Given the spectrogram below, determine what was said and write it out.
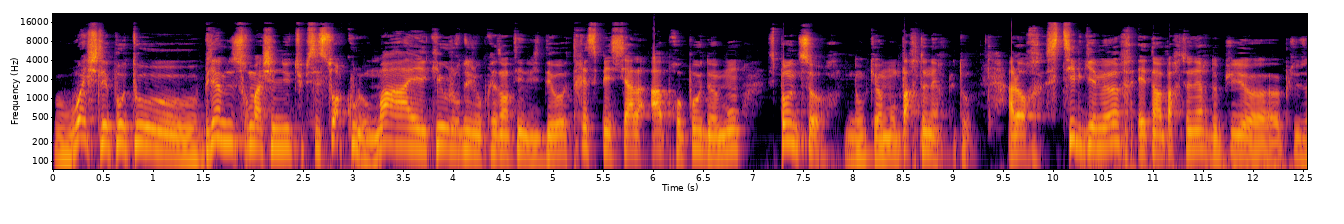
Wesh les potos Bienvenue sur ma chaîne YouTube, c'est Cool Mike et aujourd'hui je vais vous présenter une vidéo très spéciale à propos de mon sponsor, donc euh, mon partenaire plutôt. Alors Steel Gamer est un partenaire depuis euh, plus,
